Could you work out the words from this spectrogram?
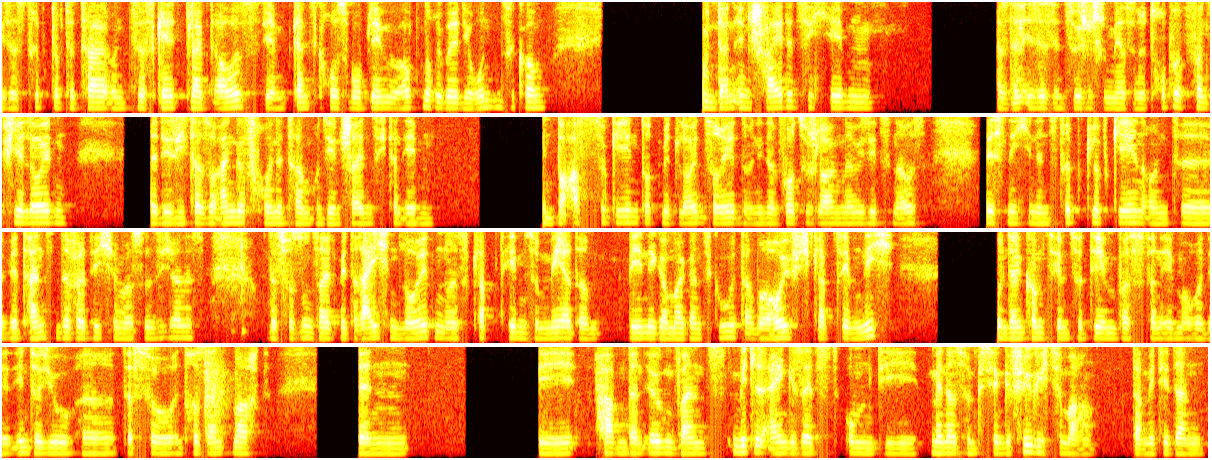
dieser Stripclub total und das Geld bleibt aus. Die haben ganz große Probleme, überhaupt noch über die Runden zu kommen. Und dann entscheidet sich eben, also dann ist es inzwischen schon mehr so eine Truppe von vier Leuten, äh, die sich da so angefreundet haben und die entscheiden sich dann eben in Bars zu gehen, dort mit Leuten zu reden und ihnen dann vorzuschlagen, na, wie sieht's denn aus? Willst nicht in den Stripclub gehen und äh, wir tanzen da für dich und was für sich alles. Und das versuchen sie halt mit reichen Leuten und es klappt eben so mehr oder weniger mal ganz gut, aber häufig klappt es eben nicht. Und dann kommt es eben zu dem, was dann eben auch in dem Interview äh, das so interessant macht. Denn die haben dann irgendwann Mittel eingesetzt, um die Männer so ein bisschen gefügig zu machen damit die dann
